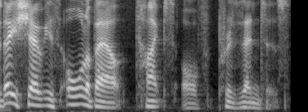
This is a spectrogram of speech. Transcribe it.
Today's show is all about types of presenters.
